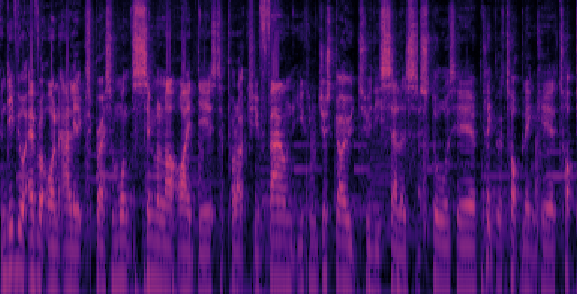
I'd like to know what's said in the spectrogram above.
And if you're ever on AliExpress and want similar ideas to products you've found, you can just go to the seller's stores here, click the top link here, top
